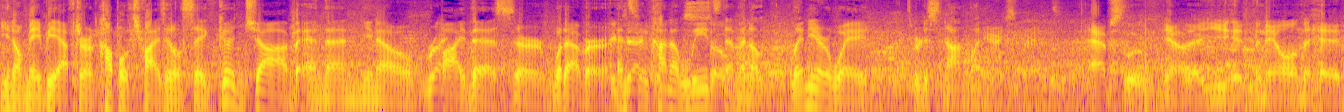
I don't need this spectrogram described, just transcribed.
You know, maybe after a couple tries, it'll say "good job," and then you know, Right. buy this or whatever, and so it kind of leads So- them in a linear way through this non-linear experience. Absolutely. Yeah, you hit the nail on the head.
